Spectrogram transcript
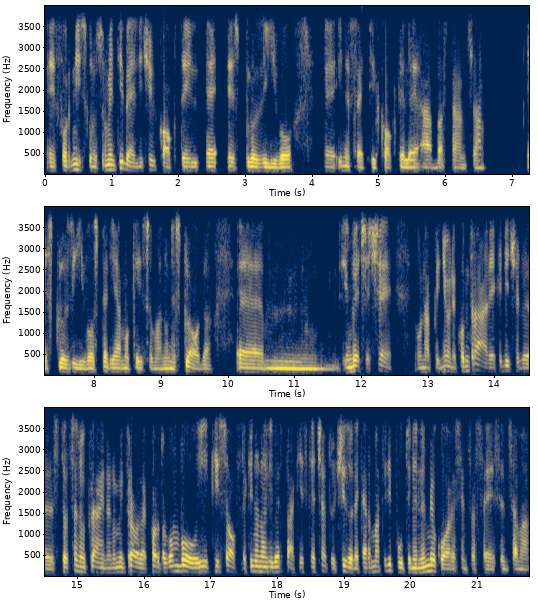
e forniscono strumenti bellici, il cocktail è esplosivo eh, in effetti il cocktail è abbastanza esplosivo, speriamo che insomma, non esploda. Ehm, invece c'è un'opinione contraria che dice la situazione ucraina non mi trovo d'accordo con voi, chi soffre, chi non ha libertà, chi è schiacciato e ucciso dai carmati di Putin è nel mio cuore senza se e senza ma.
